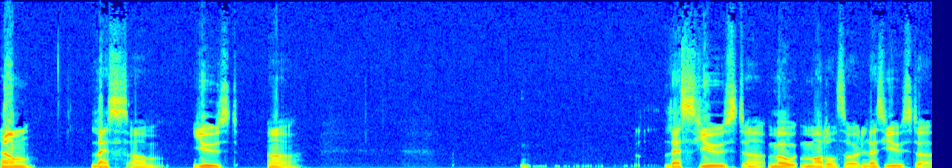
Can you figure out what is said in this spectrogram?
um, less um, used uh, less used uh, mo models or less used uh,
